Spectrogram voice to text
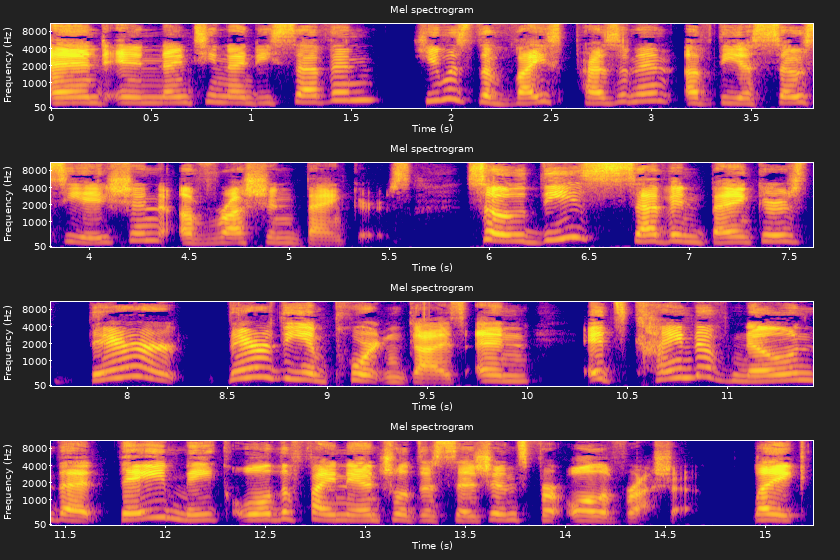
And in 1997, he was the vice president of the Association of Russian Bankers. So these seven bankers, they're they're the important guys and it's kind of known that they make all the financial decisions for all of Russia like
